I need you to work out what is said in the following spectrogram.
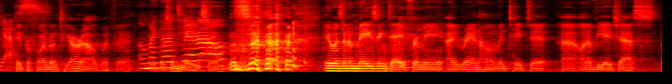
Yes. They performed on TRL with it. Oh my It God, amazing. it was an amazing day for me. I ran home and taped it uh, on a VHS.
